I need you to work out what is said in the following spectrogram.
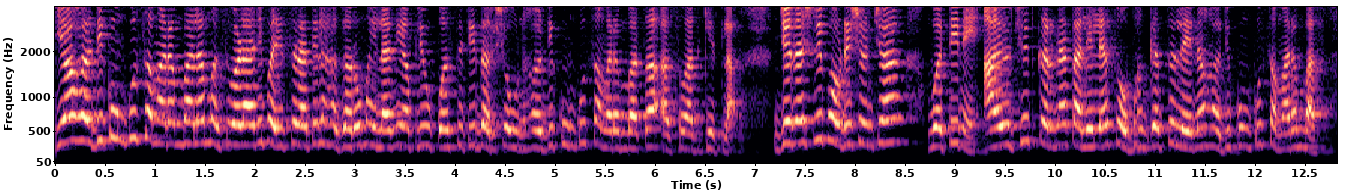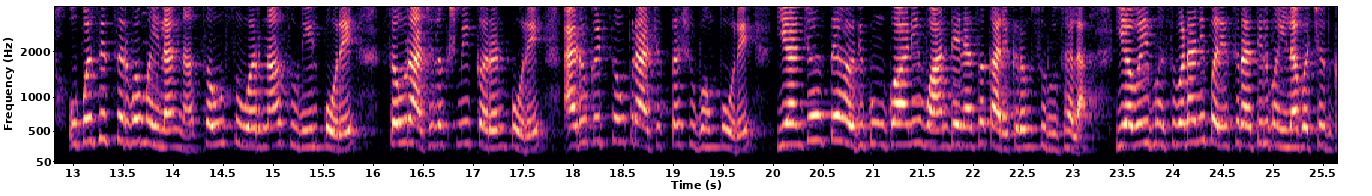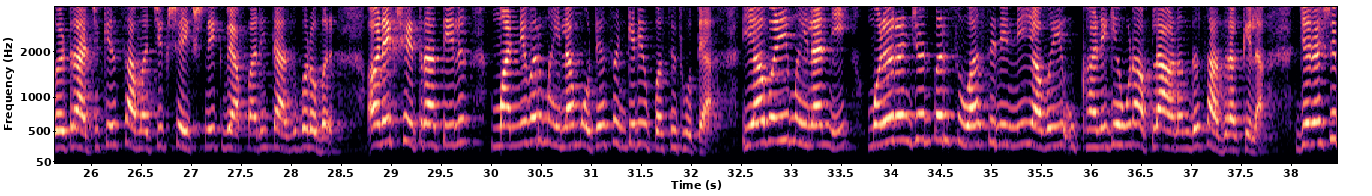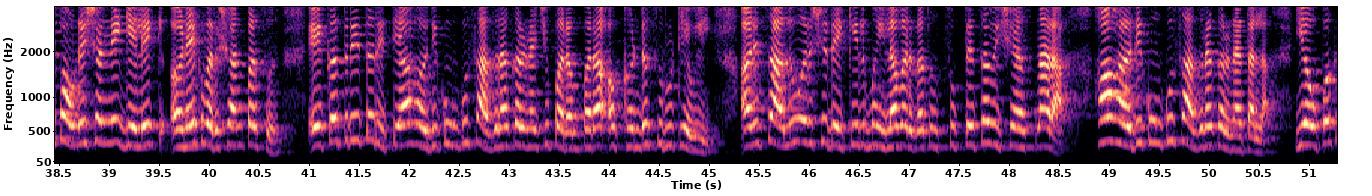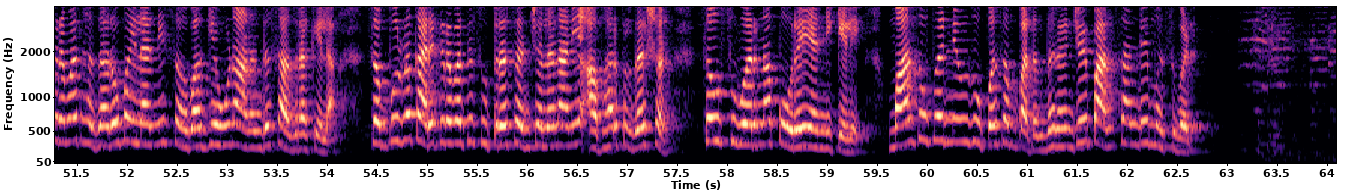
या हळदी कुंकू समारंभाला म्हसवड आणि परिसरातील हजारो महिलांनी आपली उपस्थिती दर्शवून हळदी कुंकू समारंभाचा आस्वाद घेतला. जनश्री फाउंडेशनच्या वतीने आयोजित करण्यात आलेल्या सौभाग्याचं लेणं हळदी कुंकू समारंभास उपस्थित सर्व महिलांना सौ सुवर्णा सुनील पोरे सौ राजलक्ष्मी करण पोरे ॲडव्होकेट सौ प्राजक्ता शुभम पोरे यांच्या हस्ते हळदी कुंकू आणि वाण देण्याचा कार्यक्रम सुरू झाला. यावेळी म्हसवड आणि परिसरातील महिला बचत गट राजकीय सामाजिक शैक्षणिक व्यापारी त्याचबरोबर अनेक क्षेत्रातील मान्यवर महिला मोठ्या संख्येने उपस्थित होत्या. यावेळी महिलांनी मनोरंजनपर सुवासिनींनी यावेळी उखाणे घेऊन आपला आनंद साजरा केला. जनश्री फाउंडेशनने गेले अनेक वर्षांपासून एकत्रितरित्या हळदीकुंकू साजरा करण्याची परंपरा अखंड सुरू ठेवली आणि चालू वर्षी देखील महिला वर्गात उत्सुकतेचा विषय असणारा हा हळदी कुंकू साजरा करण्यात आला. या उपक्रमात हजारो महिलांनी सहभाग घेऊन आनंद साजरा केला. संपूर्ण कार्यक्रमाचे सूत्रसंचालन आणि आभार प्रदर्शन सौ सुवर्णा पोरे यांनी केले. मान ओफर न्यूज उपसंपादक धनंजय पानसांडे म्हसवड.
